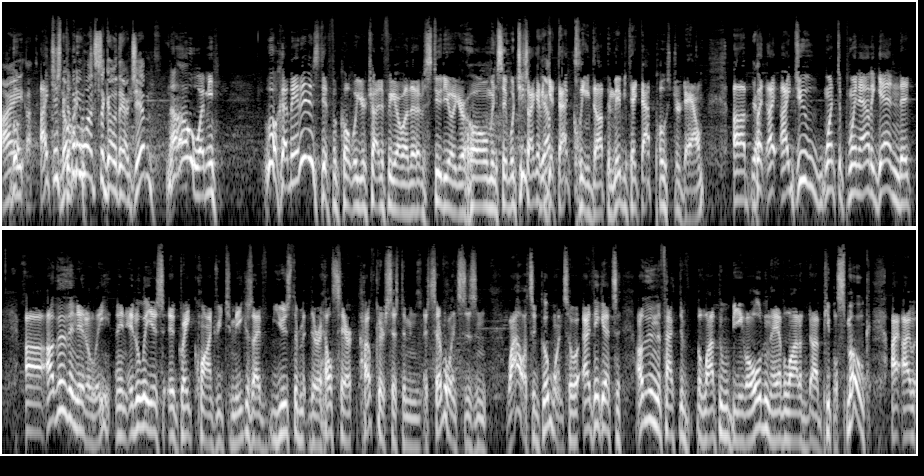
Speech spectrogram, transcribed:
I look, I just nobody don't. wants to go there, Jim. No, I mean, Look, I mean, it is difficult when you're trying to figure out whether to have a studio at your home and say, well, geez, I got to yep. get that cleaned up and maybe take that poster down. Uh. But I, I, do want to point out again that Uh, other than Italy, and Italy is a great quandary to me because I've used their, their health healthcare system in several instances, and wow, it's a good one. So I think that's other than the fact of a lot of people being old and they have a lot of uh, people smoke. I, I,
